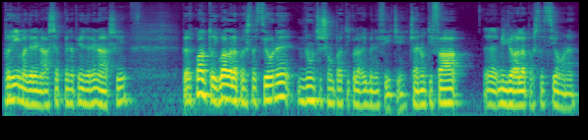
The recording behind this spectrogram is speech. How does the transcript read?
prima di allenarsi, appena prima di allenarsi, per quanto riguarda la prestazione non ci sono particolari benefici, cioè non ti fa eh, migliorare la prestazione.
